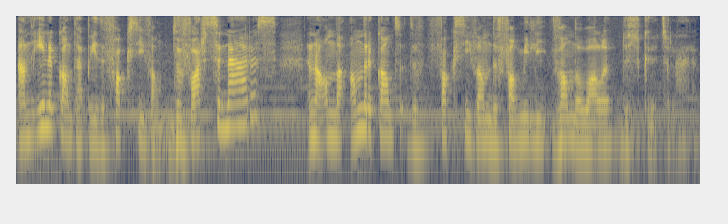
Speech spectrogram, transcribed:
Aan de ene kant heb je de factie van de Varsenares en aan de andere kant de factie van de familie van de Wallen, de Skeutelaren.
